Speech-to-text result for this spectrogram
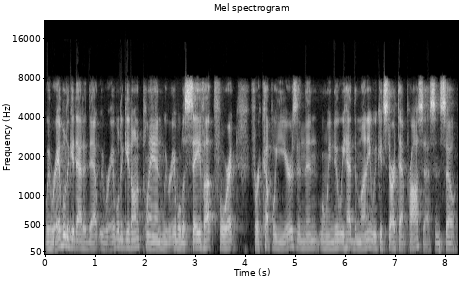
we were able to get out of debt, we were able to get on a plan, we were able to save up for it for a couple years, and then when we knew we had the money, we could start that process. And so,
